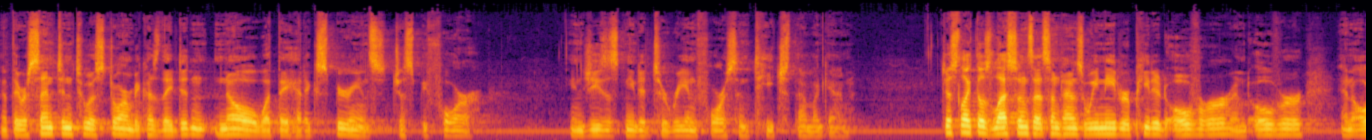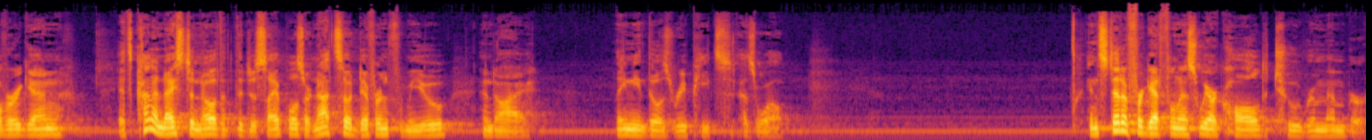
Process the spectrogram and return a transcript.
That they were sent into a storm because they didn't know what they had experienced just before and Jesus needed to reinforce and teach them again. Just like those lessons that sometimes we need repeated over and over and over again, it's kind of nice to know that the disciples are not so different from you and I. They need those repeats as well. Instead of forgetfulness, we are called to remember.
